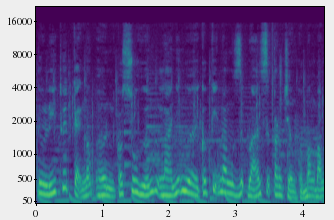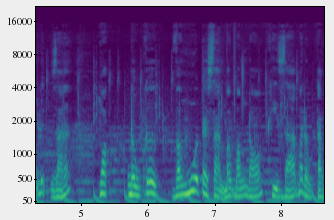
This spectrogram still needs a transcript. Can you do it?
từ lý thuyết kẻ ngốc hơn có xu hướng là những người có kỹ năng dự đoán sự tăng trưởng của bong bóng định giá hoặc đầu cơ và mua tài sản bong bóng đó khi giá bắt đầu tăng.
